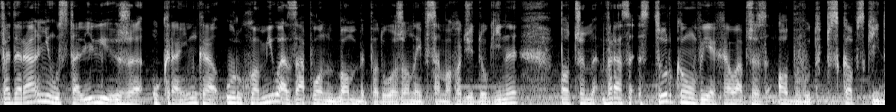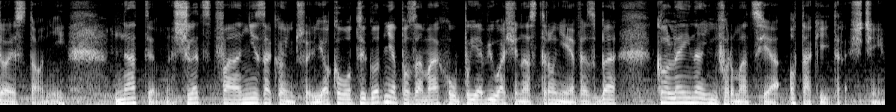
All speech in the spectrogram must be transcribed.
Federalni ustalili, że Ukrainka uruchomiła zapłon bomby podłożonej w samochodzie Duginy, po czym wraz z córką wyjechała przez obwód pskowski do Estonii. Na tym śledztwa nie zakończyli. Około tygodnia po zamachu pojawiła się na stronie FSB kolejna informacja o takiej treści.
